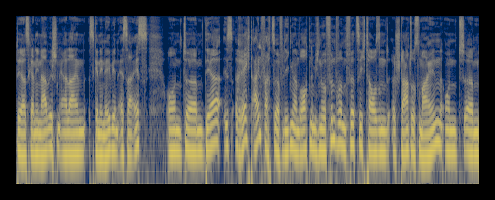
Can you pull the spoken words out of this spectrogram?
der skandinavischen Airline Scandinavian SAS und ähm, der ist recht einfach zu erfliegen. Man braucht nämlich nur 45.000 Statusmeilen und ähm,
